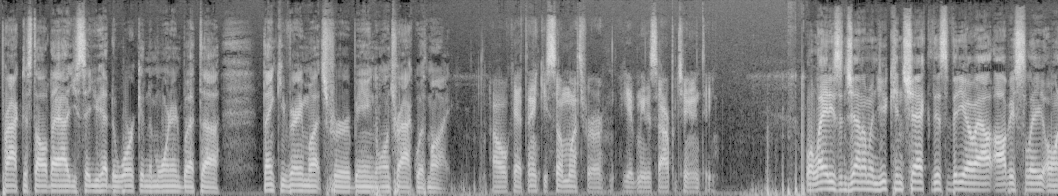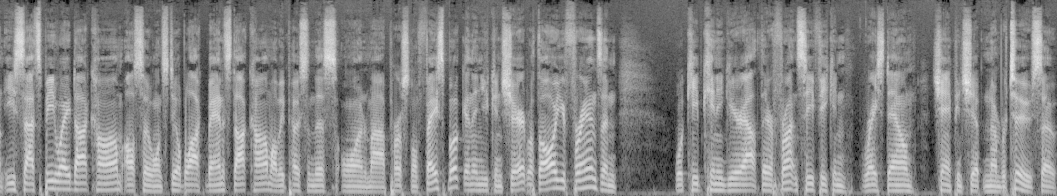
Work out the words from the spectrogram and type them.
practiced all day. You said you had to work in the morning, but uh, thank you very much for being on track with Mike. Oh, okay, thank you so much for giving me this opportunity. Well, ladies and gentlemen, you can check this video out obviously on eastsidespeedway.com, also on steelblockbandits.com. I'll be posting this on my personal Facebook, and then you can share it with all your friends, and we'll keep Kenny Geer out there front and see if he can race down championship number two. So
